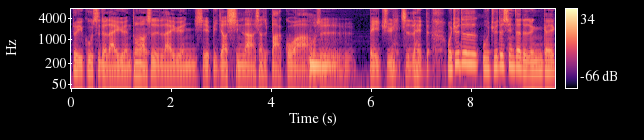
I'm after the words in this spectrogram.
对于故事的来源，通常是来源一些比较辛辣，像是八卦啊，或是悲剧之类的。嗯、我觉得，我觉得现在的人应该，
